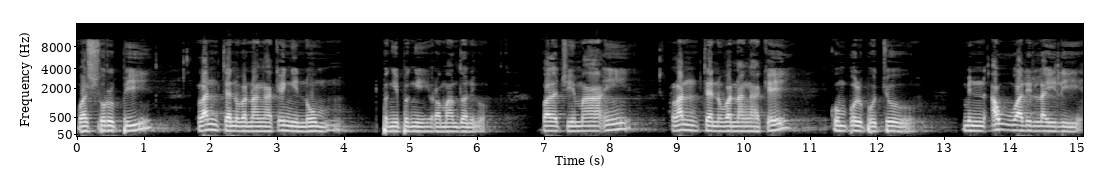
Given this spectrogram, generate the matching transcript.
wasyurbi lan dan wenangake nginum bengi-bengi Ramadan itu wal jimai lan dan wenangake kumpul bojo min awalil laili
